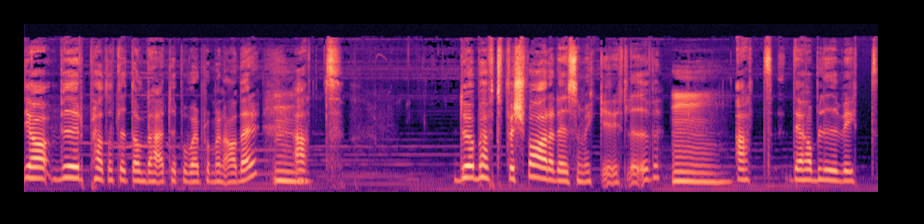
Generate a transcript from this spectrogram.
ja, vi har pratat lite om det här typ på våra promenader. Mm. Att du har behövt försvara dig så mycket i ditt liv. Mm. Att det har blivit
